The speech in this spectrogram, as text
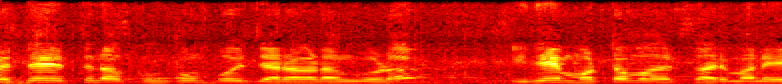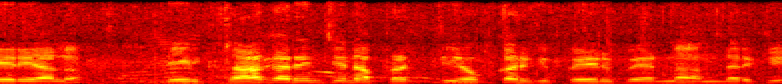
పెద్ద ఎత్తున కుంకుమ పూజ జరగడం కూడా ఇదే మొట్టమొదటిసారి మన ఏరియాలో. దీనికి సహకరించిన ప్రతి ఒక్కరికి పేరు పేరున అందరికీ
